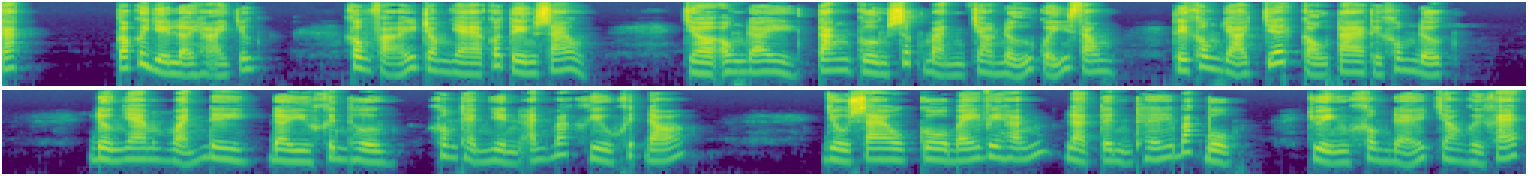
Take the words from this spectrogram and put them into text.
Cắt, có cái gì lợi hại chứ? Không phải trong nhà có tiền sao? Chờ ông đây tăng cường sức mạnh cho nữ quỷ xong, thì không dọa chết cậu ta thì không được. Đường Nham ngoảnh đi, đầy khinh thường, không thèm nhìn ánh mắt khiêu khích đó. Dù sao cô bé với hắn là tình thế bắt buộc, chuyện không để cho người khác.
